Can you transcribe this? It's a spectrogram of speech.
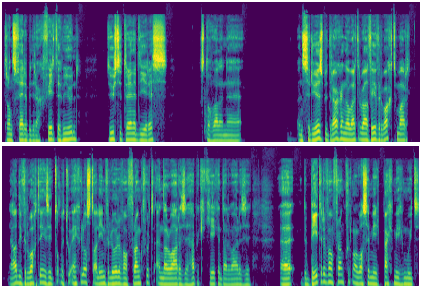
transferbedrag. 40 miljoen, duurste trainer die er is. Dat is toch wel een, een serieus bedrag en dat werd er wel veel verwacht. Maar ja, die verwachtingen zijn tot nu toe ingelost. Alleen verloren van Frankfurt en daar waren ze, heb ik gekeken, daar waren ze eh, de betere van Frankfurt, maar was er meer pech mee gemoeid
